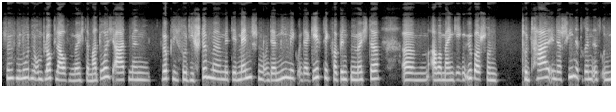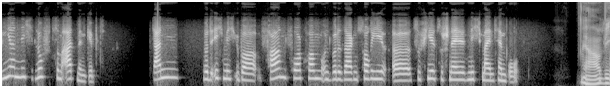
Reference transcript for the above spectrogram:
fünf Minuten um Block laufen möchte, mal durchatmen, wirklich so die Stimme mit dem Menschen und der Mimik und der Gestik verbinden möchte, ähm, aber mein Gegenüber schon total in der Schiene drin ist und mir nicht Luft zum Atmen gibt, dann würde ich mich überfahren vorkommen und würde sagen, sorry, äh, zu viel, zu schnell, nicht mein Tempo. Ja, wie,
